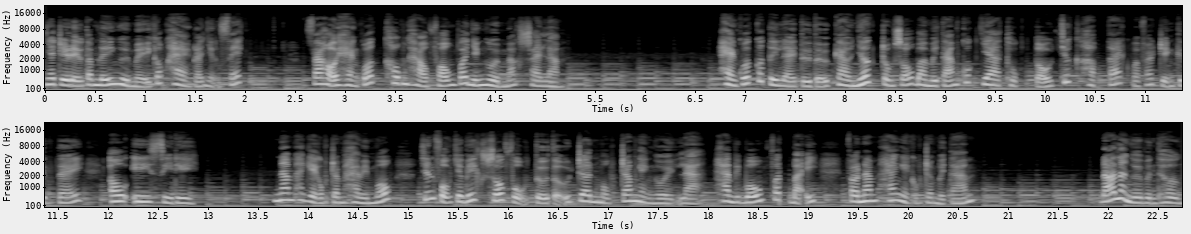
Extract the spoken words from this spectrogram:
nhà trị liệu tâm lý người Mỹ gốc Hàn đã nhận xét, xã hội Hàn Quốc không hào phóng với những người mắc sai lầm. Hàn Quốc có tỷ lệ tự tử cao nhất trong số 38 quốc gia thuộc Tổ chức Hợp tác và Phát triển Kinh tế OECD. Năm 2021, chính phủ cho biết số vụ tự tử trên 100.000 người là 24,7 vào năm 2018. Đó là người bình thường,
